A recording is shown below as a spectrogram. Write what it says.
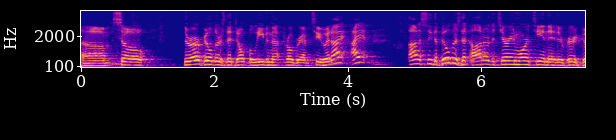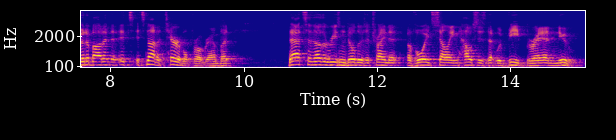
Um, so there are builders that don't believe in that program too. And I, I honestly, the builders that honor the Tarion warranty and they, they're very good about it, it's, it's not a terrible program, but that's another reason builders are trying to avoid selling houses that would be brand new.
